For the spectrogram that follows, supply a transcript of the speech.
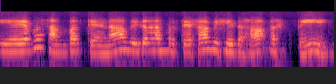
एव सम्पर्केण विकरणप्रत्ययः विहितः अस्ति।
